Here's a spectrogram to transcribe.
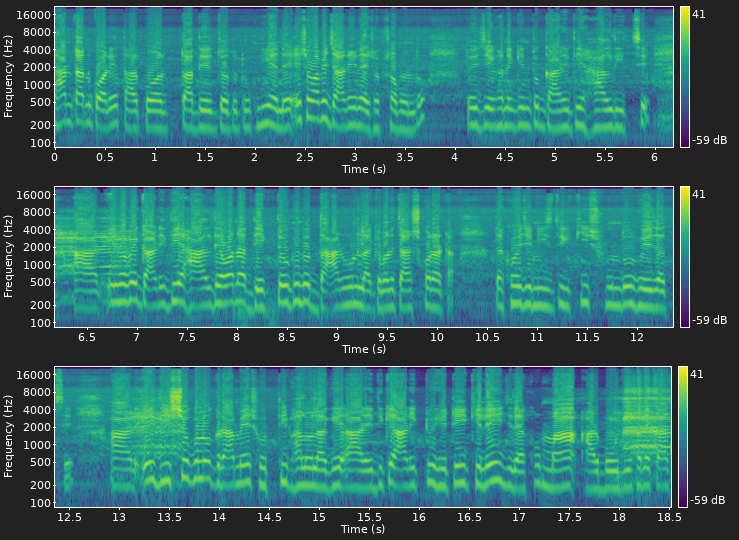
ধান টান করে, তারপর তাদের যতটুকু নিয়ে নেয়। এসব আমি জানি না এসব সম্বন্ধ। তো এই যে এখানে কিন্তু গাড়ি দিয়ে হাল দিচ্ছে। আর এইভাবে গাড়ি দিয়ে হাল দেওয়া না দেখতেও কিন্তু দারুণ লাগে মানে চাষ করাটা। দেখো এই যে নিজ দিকে কী সুন্দর হয়ে যাচ্ছে। আর এই দৃশ্যগুলো গ্রামে সত্যি ভালো লাগে। আর এদিকে আরেকটু হেঁটেই গেলেই যে দেখো মা আর বৌদি এখানে কাজ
